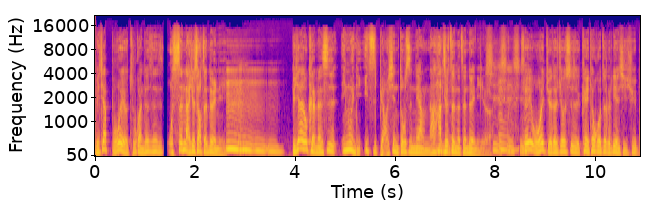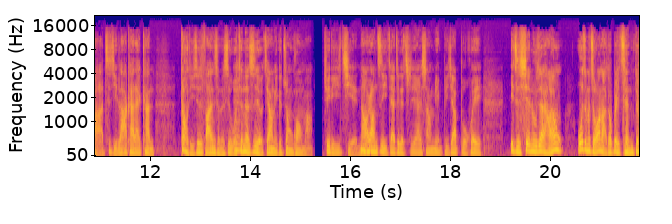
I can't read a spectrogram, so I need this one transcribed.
比较不会有主管，就是我生来就是要针对你。嗯嗯嗯嗯，比较有可能是因为你一直表现都是那样，然后他就真的针对你了。是是是。所以我会觉得，就是可以透过这个练习去把自己拉开来看，到底是发生什么事？我真的是有这样的一个状况吗？去理解，然后让自己在这个职业上面比较不会一直陷入在好像我怎么走到哪都被针对，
